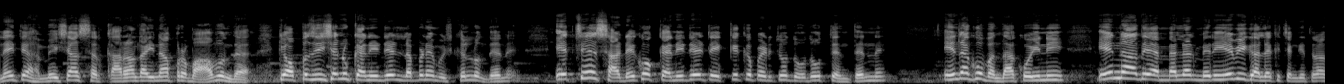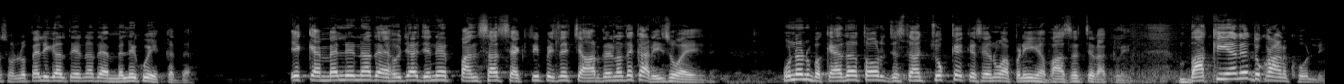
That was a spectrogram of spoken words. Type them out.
ਨਹੀਂ ਤੇ ਹਮੇਸ਼ਾ ਸਰਕਾਰਾਂ ਦਾ ਇਨਾ ਪ੍ਰਭਾਵ ਹੁੰਦਾ ਕਿ ਆਪੋਜੀਸ਼ਨ ਨੂੰ ਕੈਂਡੀਡੇਟ ਲੱਭਣੇ ਮੁਸ਼ਕਲ ਹੁੰਦੇ ਨੇ। ਇੱਥੇ ਸਾਡੇ ਕੋਲ ਕੈਂਡੀਡੇਟ ਇੱਕ ਇੱਕ ਪਿੰਡ ਚੋਂ ਦੋ ਦੋ ਤਿੰਨ ਤਿੰਨ ਨੇ। ਇਹਨਾਂ ਕੋ ਬੰਦਾ ਕੋਈ ਨਹੀਂ। ਇਹਨਾਂ ਦੇ ਐਮਐਲਏ ਮੇਰੀ ਇਹ ਵੀ ਗੱਲ ਇੱਕ ਚੰਗੀ ਤਰ੍ਹਾਂ ਸੁਣ ਲਓ। ਪਹਿਲੀ ਗੱਲ ਤੇ ਇਹਨਾਂ ਦਾ ਐਮਐਲਏ ਕੋਈ ਇੱਕ ਅੱਧਾ। ਇੱਕ ਐਮਐਲਏ ਇਹਨਾਂ ਦਾ ਇਹੋ ਜਿਹਾ ਜਿਹਨੇ ਪੰਜ ਸੱਤ ਸੈਕਟਰੀ ਪਿਛਲੇ 4 ਦਿਨਾਂ ਦੇ ਘਰ ਹੀ ਸੋਏ ਉਹਨਾਂ ਨੂੰ ਬਕਾਇਦਾ ਤੌਰ ਜਿਸ ਤਰ੍ਹਾਂ ਚੁੱਕ ਕੇ ਕਿਸੇ ਨੂੰ ਆਪਣੀ ਹਿਫਾਜ਼ਤ 'ਚ ਰੱਖ ਲਈ ਬਾਕੀਆਂ ਨੇ ਦੁਕਾਨ ਖੋਲ ਲਈ।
